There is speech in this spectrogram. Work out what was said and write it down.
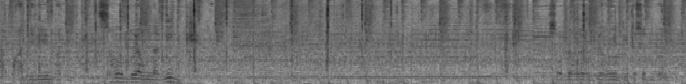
napakadilim at sobrang lamig sobrang lamig ngayon dito sa Dubai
